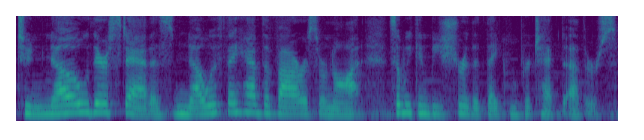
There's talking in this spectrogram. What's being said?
to know their status, know if they have the virus or not, so we can be sure that they can protect others.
